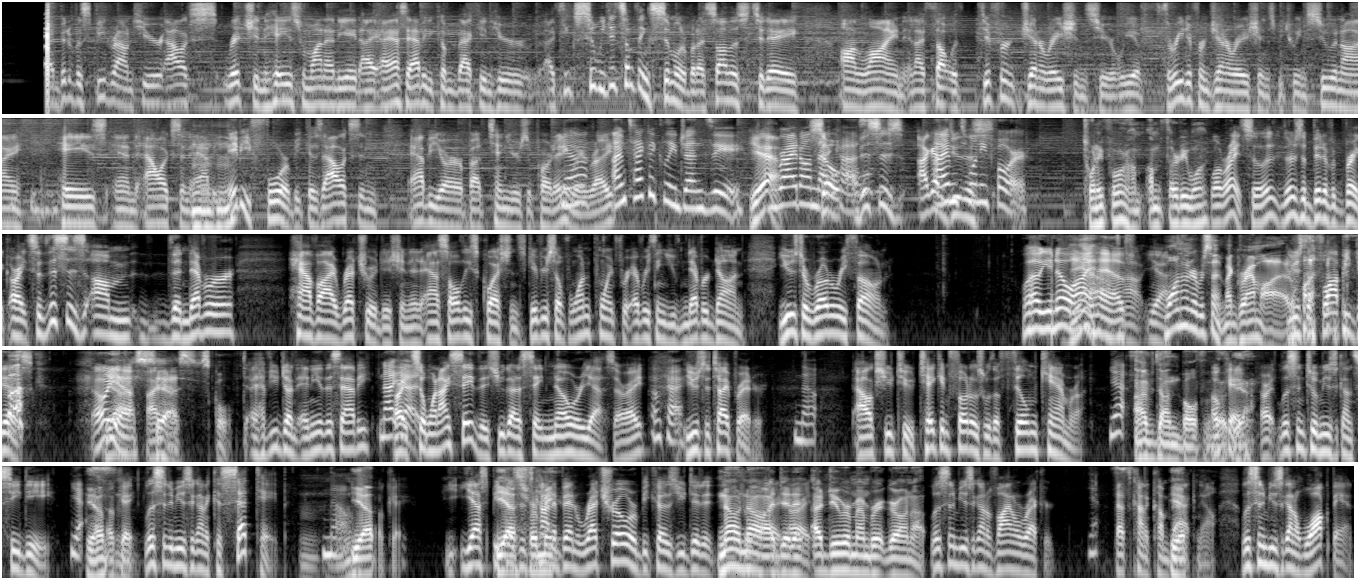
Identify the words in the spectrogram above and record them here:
A bit of a speed round here. Alex, Rich, and Hayes from 198. I, I asked Abby to come back in here. I think, Sue, we did something similar, but I saw this today online, and I thought with different generations here, we have three different generations between Sue and I, Hayes, and Alex and Abby. Mhm. Maybe four, because Alex and Abby are about 10 years apart anyway, yeah, right? I'm technically Gen Z. Yeah. I'm right on that So cusp. this is- I gotta I'm do this- 24. 24. I'm, I'm 31. Well, right. So there's a bit of a break. All right. So this is um, the Never Have I Retro Edition. It asks all these questions. Give yourself one point for everything you've never done. Used a rotary phone. Well, you know I have. Wow, yeah. 100%. My grandma had Used a floppy disk. Oh, yes. I. Yes. It's cool. Have you done any of this, Abby? Not all right, yet. So when I say this, you got to say no or yes. All right. Okay. Used a typewriter. No. Alex, you too. Taking photos with a film camera. Yes. I've done both of those. Okay. Yeah. All right. Listen to music on CD. Yes. Yep. Okay. Listen to music on a cassette tape. No. Yep. Okay. Y- Yes, because Yes, it's kind me. of been retro, or because you did it. No, for- no, all I did all it. right. I do remember it growing up. Listen to music on a vinyl record. Yes. That's kind of come Yep. back now. Listen to music on a Walkman.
